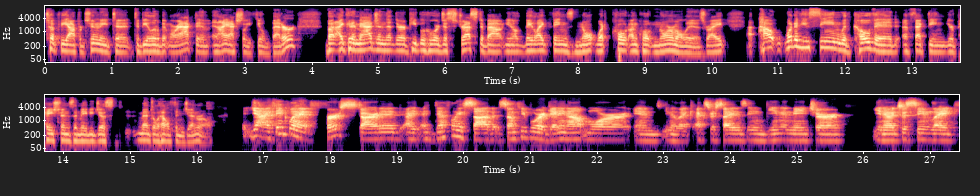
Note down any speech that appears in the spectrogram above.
took the opportunity to to be a little bit more active and i actually feel better. But i can imagine that there are people who are just stressed about you know they like things no, what quote unquote normal is right? Uh, how what have you seen with covid affecting your patients and maybe just mental health in general? Yeah i think when it first started I, I definitely saw that some people were getting out more and you know like exercising being in nature. You know it just seemed like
